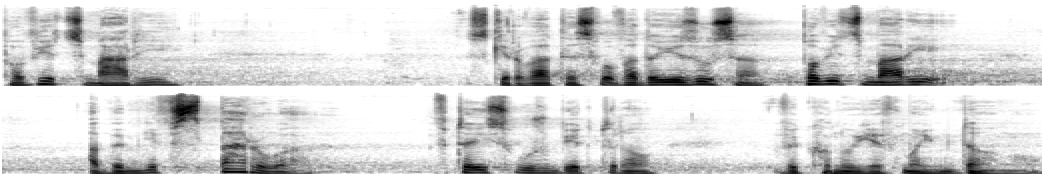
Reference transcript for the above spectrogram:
Powiedz Marii, skierowała te słowa do Jezusa: Powiedz Marii, aby mnie wsparła w tej służbie, którą wykonuję w moim domu.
